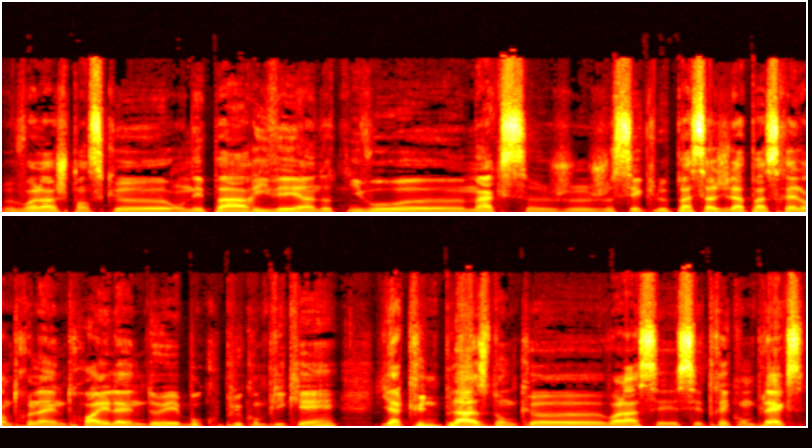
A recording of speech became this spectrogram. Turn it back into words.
Voilà, je pense que on n'est pas arrivé à notre niveau euh, max. Je, je, sais que le passage et la passerelle entre la N3 et la N2 est beaucoup plus compliqué. Il y a qu'une place, donc euh, voilà, c'est très complexe.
